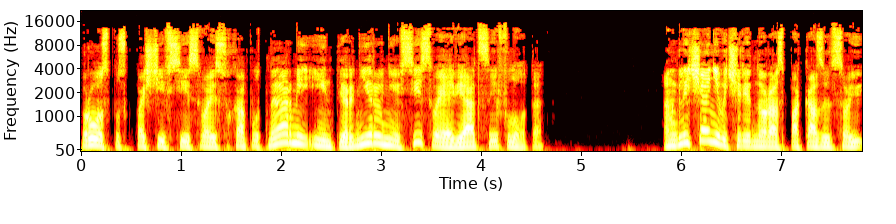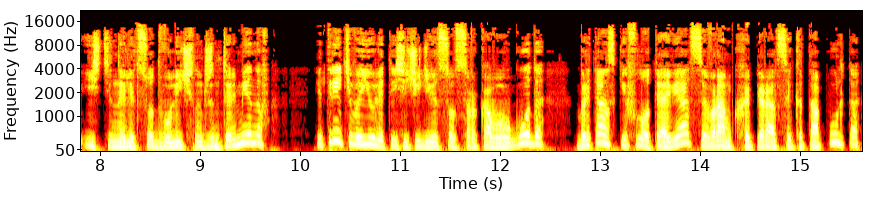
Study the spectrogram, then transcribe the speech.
распуск почти всей своей сухопутной армии и интернирование всей своей авиации и флота. Англичане в очередной раз показывают свое истинное лицо двуличных джентльменов – и 3 июля 1940 года британский флот и авиация в рамках операции «Катапульта»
